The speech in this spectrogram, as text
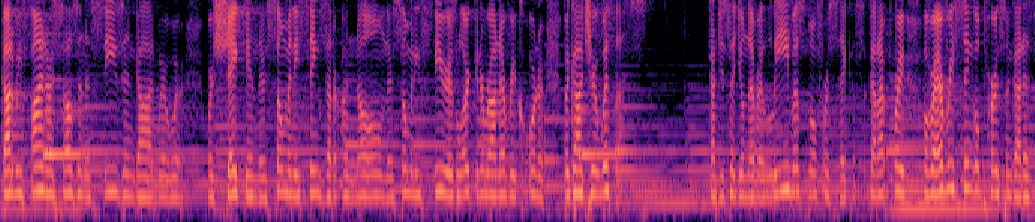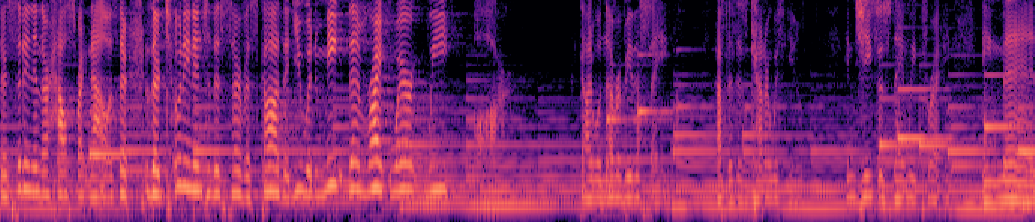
God, we find ourselves in a season, God, where we're, we're shaken. There's so many things that are unknown. There's so many fears lurking around every corner. But God, you're with us. God, you said you'll never leave us nor forsake us. So, God, I pray over every single person, God, as they're sitting in their house right now, as they're, as they're tuning into this service, God, that you would meet them right where we are. God will never be the same after this encounter with you. In Jesus' name we pray. Amen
